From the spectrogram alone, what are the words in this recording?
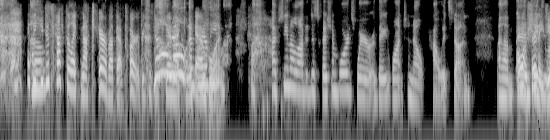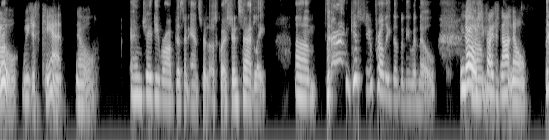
I think um, you just have to like not care about that part because no, you can't no, actually I have really, one. I've seen a lot of discussion boards where they want to know how it's done. Um, oh, I'm sure they do. we just can't. No. And JD Robb doesn't answer those questions, sadly. Um, I guess she probably doesn't even know. No, um, she probably does not know.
